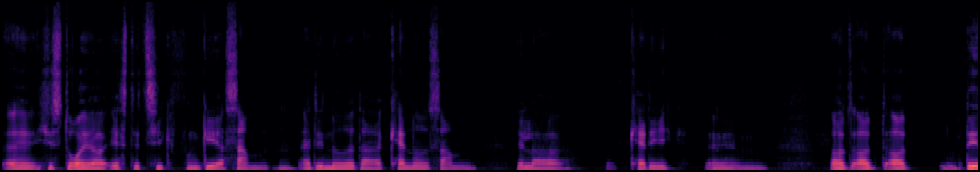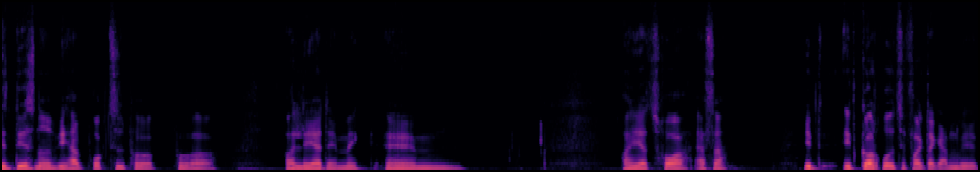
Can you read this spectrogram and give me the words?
øh, historie og æstetik fungerer sammen. Mm. Er det noget, der kan noget sammen, eller kan det ikke? Øhm, og og, og det, det er sådan noget, vi har brugt tid på, på at, at lære dem. Ikke? Øhm, og jeg tror, altså, et, et godt råd til folk, der gerne vil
